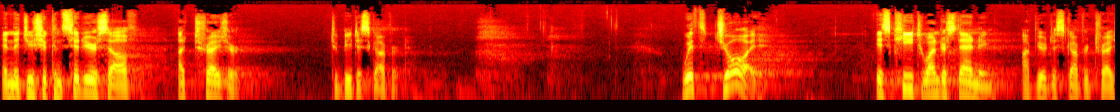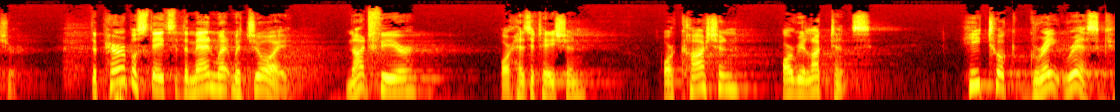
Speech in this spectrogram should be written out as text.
and that you should consider yourself a treasure to be discovered. With joy is key to understanding of your discovered treasure. The parable states that the man went with joy, not fear or hesitation or caution or reluctance. He took great risk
